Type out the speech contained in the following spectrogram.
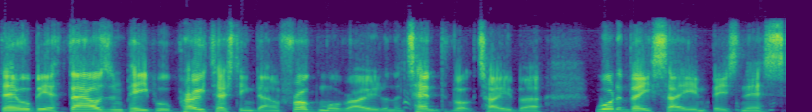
there will be a thousand people protesting down Frogmore Road on the 10th of October. What do they say in business?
